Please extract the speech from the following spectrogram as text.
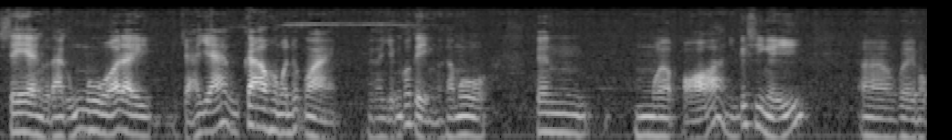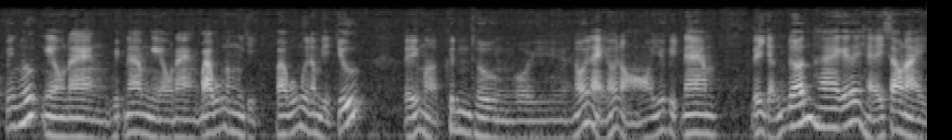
Xe người ta cũng mua ở đây trả giá cũng cao hơn bên nước ngoài. Người ta vẫn có tiền người ta mua. Nên mà bỏ những cái suy nghĩ à, về một cái nước nghèo nàn Việt Nam nghèo nàn ba bốn năm gì ba bốn mươi năm về trước để mà khinh thường rồi nói này nói nọ với Việt Nam để dẫn đến hai cái thế hệ sau này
